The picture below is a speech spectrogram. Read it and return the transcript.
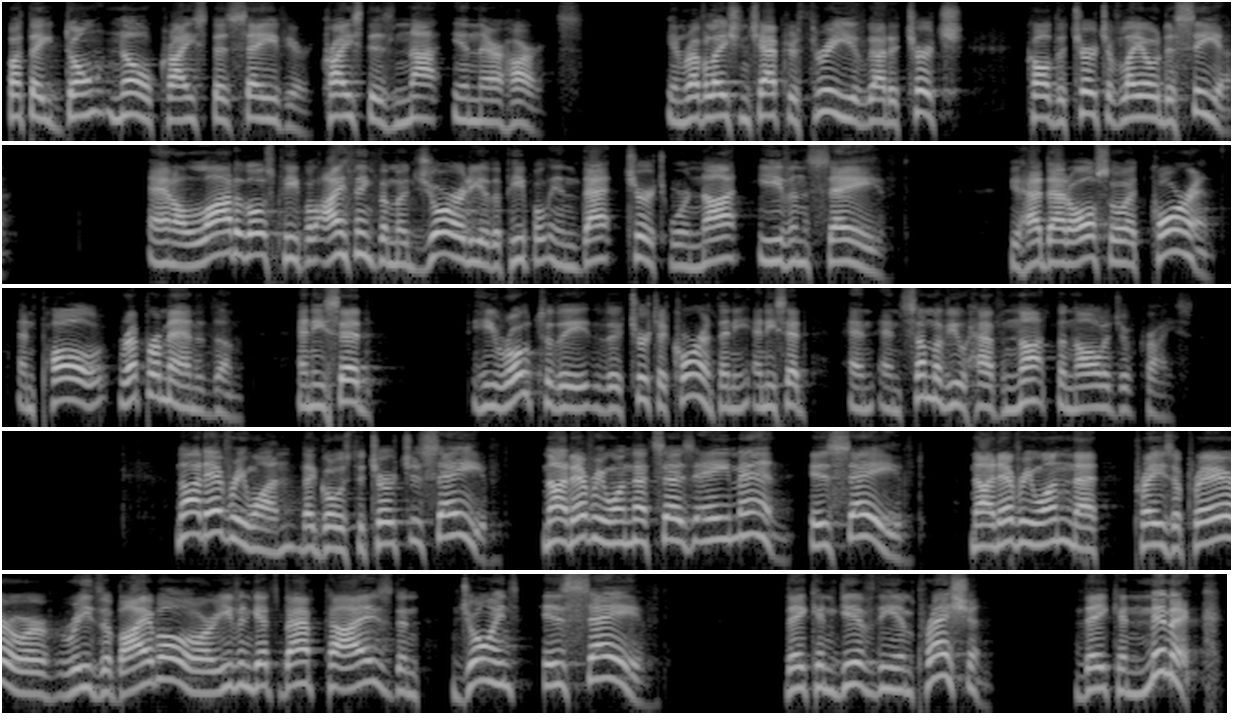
but they don't know Christ as Savior. Christ is not in their hearts. In Revelation chapter 3, you've got a church called the Church of Laodicea. And a lot of those people, I think the majority of the people in that church were not even saved. You had that also at Corinth, and Paul reprimanded them. And he said, he wrote to the, the church at Corinth, and he, and he said, and, and some of you have not the knowledge of Christ. Not everyone that goes to church is saved. Not everyone that says amen is saved. Not everyone that prays a prayer or reads a Bible or even gets baptized and joins is saved. They can give the impression, they can mimic.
